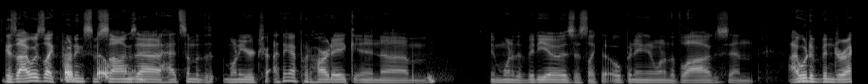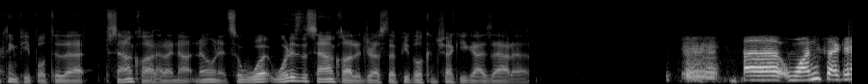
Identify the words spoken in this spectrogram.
Because I was like putting some so songs funny. out. I had some of the one of your. I think I put "Heartache" in um in one of the videos as like the opening in one of the vlogs, and I would have been directing people to that SoundCloud had I not known it. So what what is the SoundCloud address that people can check you guys out at? Uh, one second,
